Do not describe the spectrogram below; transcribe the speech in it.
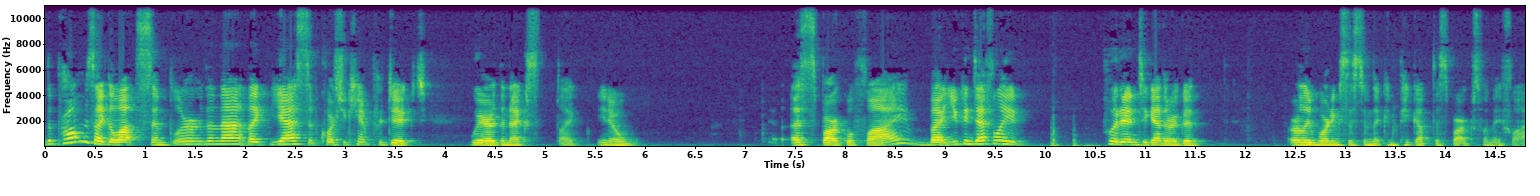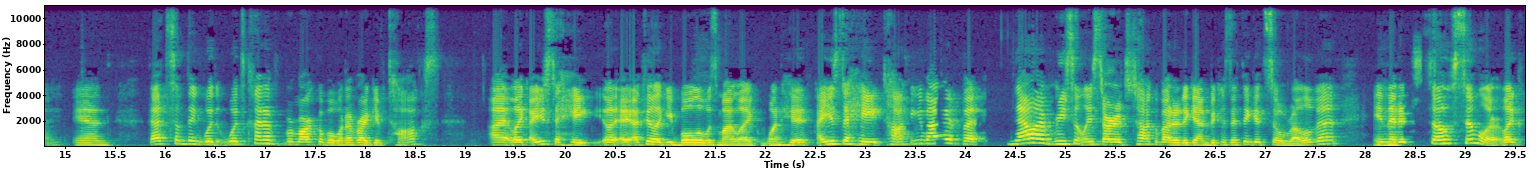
The problem is like a lot simpler than that. Like, yes, of course, you can't predict where the next, like, you know, a spark will fly, but you can definitely put in together a good early warning system that can pick up the sparks when they fly. And that's something what, what's kind of remarkable whenever I give talks I like I used to hate I, feel like Ebola was my like one hit. I used to hate talking about it, but now I've recently started to talk about it again because I think it's so relevant in mm-hmm. that it's so similar. Like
